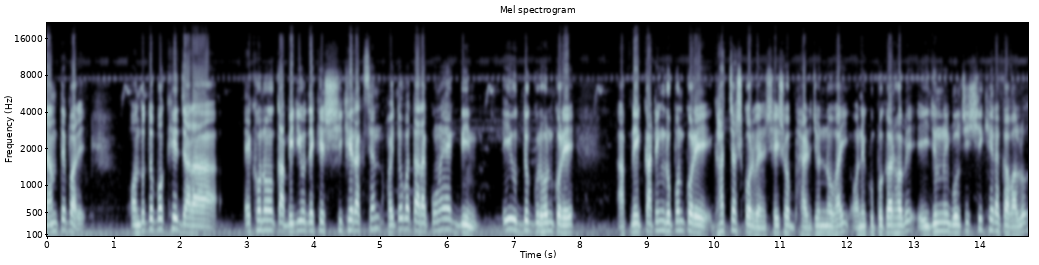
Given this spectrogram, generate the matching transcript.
জানতে পারে। অন্ততপক্ষে যারা এখনও ভিডিও দেখে শিখে রাখছেন হয়তো বা তারা কোনো একদিন এই উদ্যোগ গ্রহণ করে আপনি কাটিং রোপণ করে ঘাস চাষ করবেন, সেই সব ভাইয়ের জন্য ভাই অনেক উপকার হবে। এই জন্যই বলছি, শিখে রাখা ভালো,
